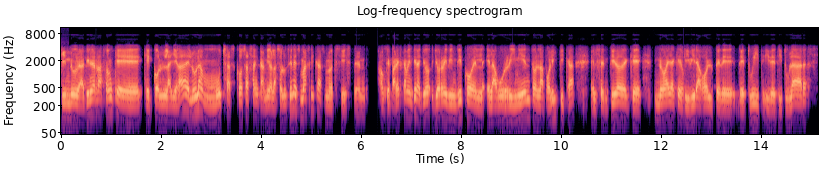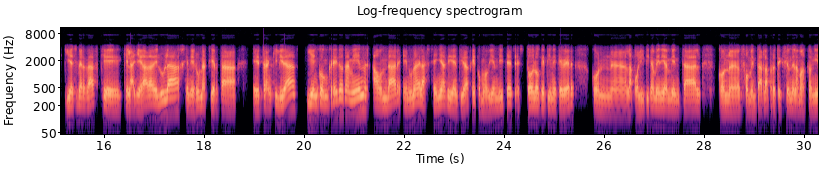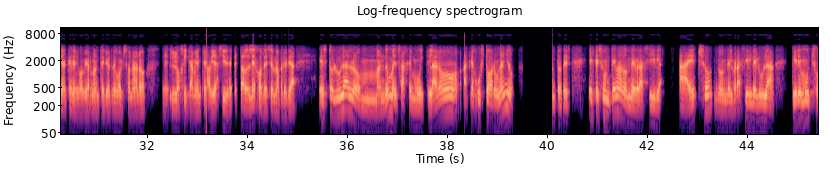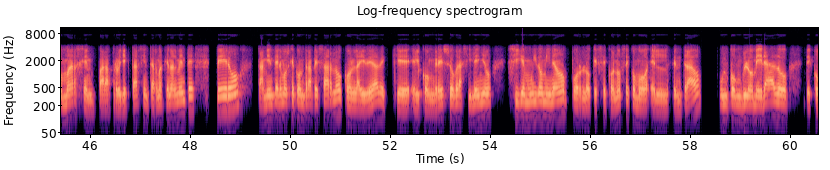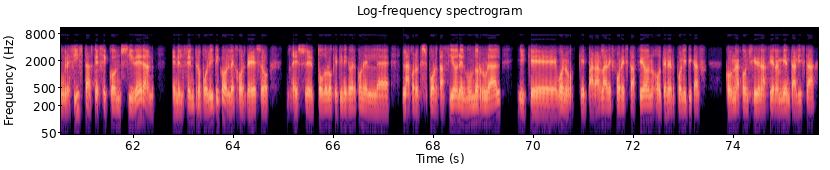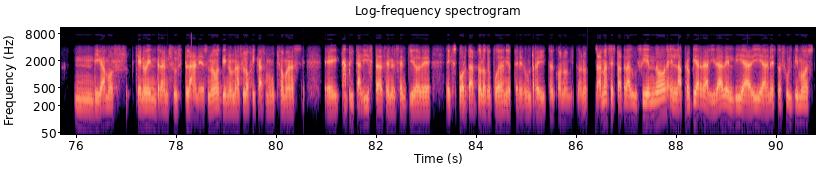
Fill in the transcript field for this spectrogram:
Sin duda, tiene razón que, con la llegada de Lula muchas cosas han cambiado. Las soluciones mágicas no existen. Aunque parezca mentira, yo, reivindico el, aburrimiento en la política, el sentido de que no haya que vivir a golpe de, de tuit y de titular. Y es verdad que, que la llegada de Lula generó una cierta eh, tranquilidad y en concreto también ahondar en una de las señas de identidad que, como bien dices, es todo lo que tiene que ver con eh, la política medioambiental, con eh, fomentar la protección de la Amazonía, que en el gobierno anterior de Bolsonaro, lógicamente, había sido, estado lejos de ser una prioridad. Esto Lula lo mandó un mensaje muy claro hace justo ahora un año. Entonces, este es un tema donde Brasil ha hecho, donde el Brasil de Lula tiene mucho margen para proyectarse internacionalmente, pero también tenemos que contrapesarlo con la idea de que el Congreso brasileño sigue muy dominado por lo que se conoce como el centrado, un conglomerado de congresistas que se consideran en el centro político, lejos de eso es eh, todo lo que tiene que ver con eh, la agroexportación, el mundo rural y que, bueno, que parar la deforestación o tener políticas con una consideración ambientalista mm, digamos que no entra en sus planes, ¿no? Tiene unas lógicas mucho más eh, capitalistas en el sentido de exportar todo lo que puedan y obtener un rédito económico. Además se está traduciendo en la propia realidad del día a día. En estos últimos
